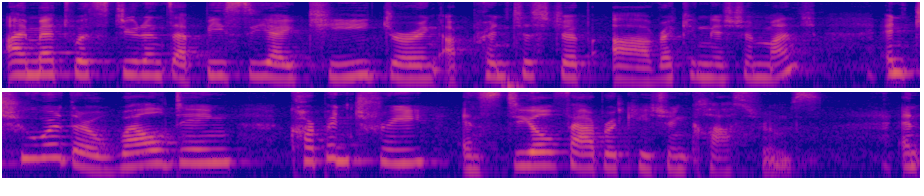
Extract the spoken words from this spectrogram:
I met with students at BCIT during Apprenticeship uh, Recognition Month and toured their welding, carpentry, and steel fabrication classrooms. And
